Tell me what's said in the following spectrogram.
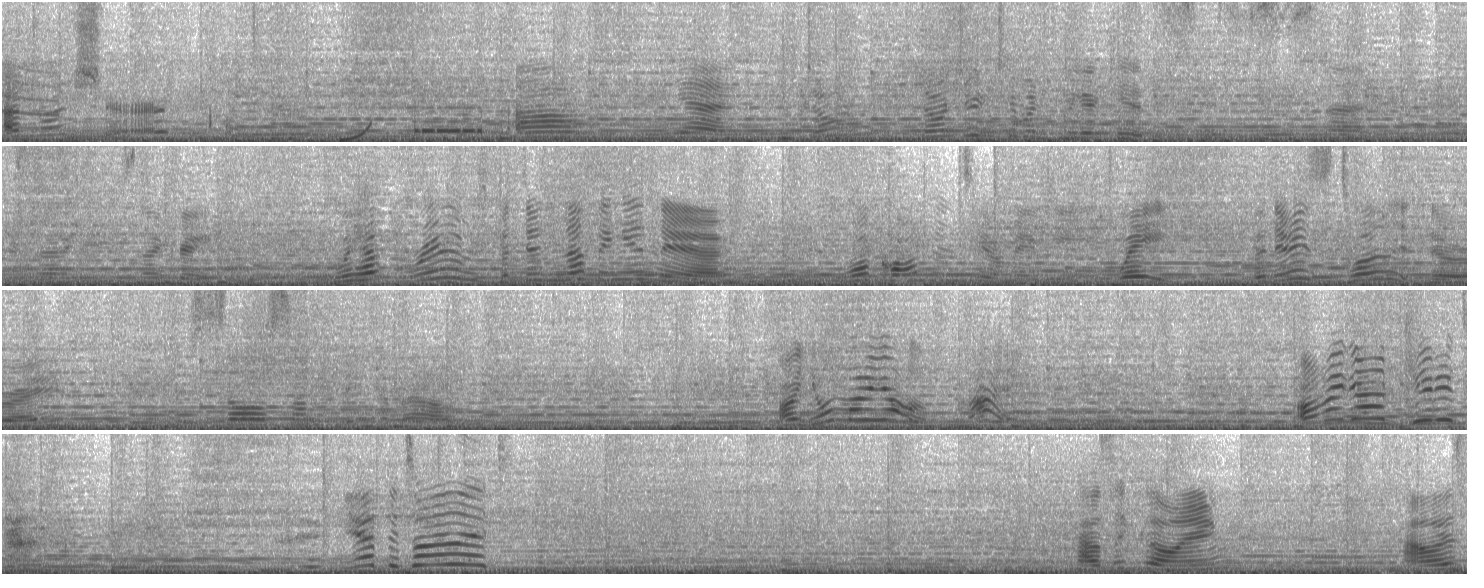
I'm not sure. Um, yeah, don't don't drink too much beer, kids. It's, it's, not, it's not it's not great. We have rooms, but there's nothing in there. More coffins here, maybe. Wait, but there is a toilet though, right? I saw something about. Oh, Yon Marion, hi. Oh my God, kitty. you at the toilet. How's it going? How is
